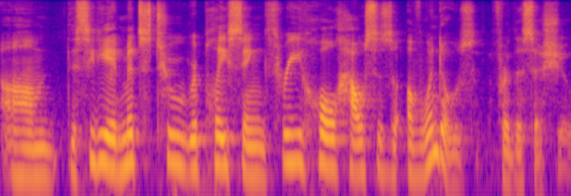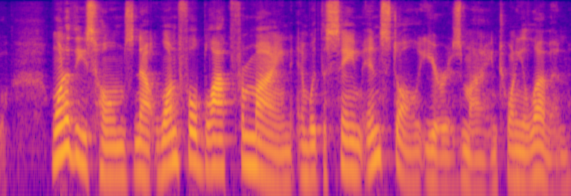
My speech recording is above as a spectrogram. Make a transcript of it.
um, the CDA admits to replacing three whole houses of windows for this issue. One of these homes, not one full block from mine and with the same install year as mine, 2011,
